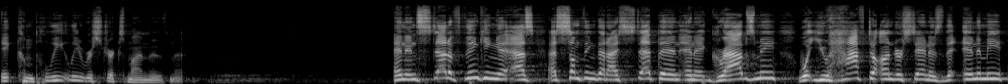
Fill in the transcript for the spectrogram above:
it completely restricts my movement. And instead of thinking it as, as something that I step in and it grabs me, what you have to understand is the enemy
